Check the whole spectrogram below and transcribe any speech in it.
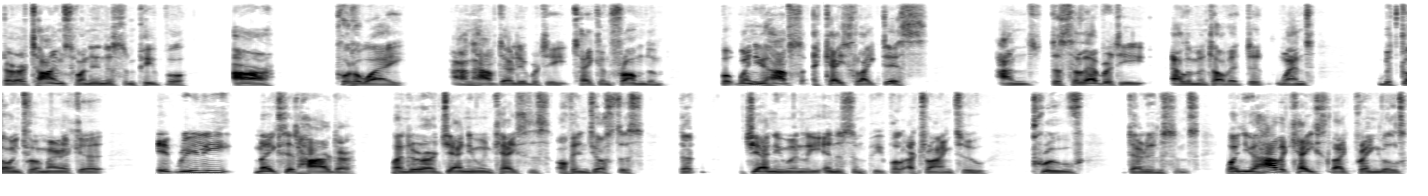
There are times when innocent people are put away and have their liberty taken from them. But when you have a case like this and the celebrity element of it that went with going to America it really makes it harder when there are genuine cases of injustice that genuinely innocent people are trying to prove their innocence. When you have a case like Pringles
